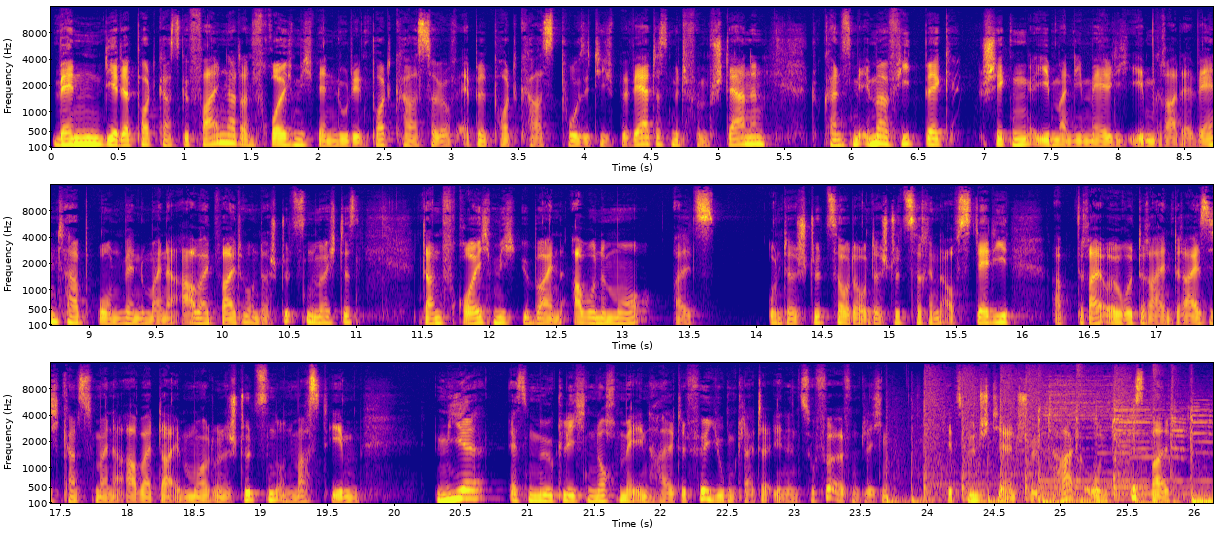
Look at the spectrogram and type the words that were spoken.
Wenn dir der Podcast gefallen hat, dann freue ich mich, wenn du den Podcast auf Apple Podcast positiv bewertest mit fünf Sternen. Du kannst mir immer Feedback schicken, eben an die Mail, die ich eben gerade erwähnt habe. Und wenn du meine Arbeit weiter unterstützen möchtest, dann freue ich mich über ein Abonnement als Unterstützer oder Unterstützerin auf Steady. Ab 3,33 Euro kannst du meine Arbeit da im Monat unterstützen und machst eben mir es möglich, noch mehr Inhalte für JugendleiterInnen zu veröffentlichen. Jetzt wünsche ich dir einen schönen Tag und bis bald.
